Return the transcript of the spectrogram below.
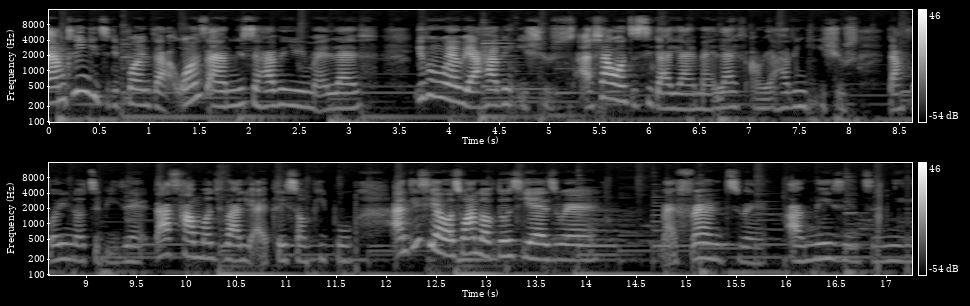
I am clingy to the point that once i am used to having you in my life even when we are having issues i shall want to see that you are in my life and we are having issues than for you not to be there that's how much value i place on people and this year was one of those years where my friends were amazing to me.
